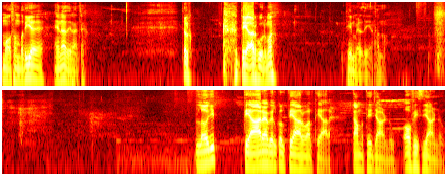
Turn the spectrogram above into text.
ਮੌਸਮ ਵਧੀਆ ਹੈ ਇਹਨਾਂ ਦਿਨਾਂ 'ਚ। ਚਲੋ, ਤਿਆਰ ਹੋ ਲਵਾਂ, ਫਿਰ ਮਿਲਦੇ ਆ ਤੁਹਾਨੂੰ। ਲਓ ਜੀ, ਤਿਆਰ ਹੈ, ਬਿਲਕੁਲ ਤਿਆਰ ਵਾਰ ਤਿਆਰ। ਕੰਮ ਤੇ ਜਾਣ ਨੂੰ, ਆਫਿਸ ਜਾਣ ਨੂੰ।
